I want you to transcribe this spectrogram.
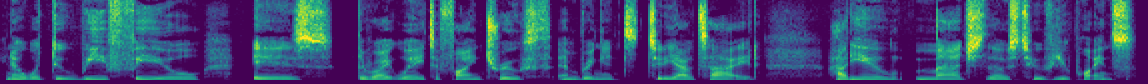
You know, what do we feel is the right way to find truth and bring it to the outside? How do you match those two viewpoints?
